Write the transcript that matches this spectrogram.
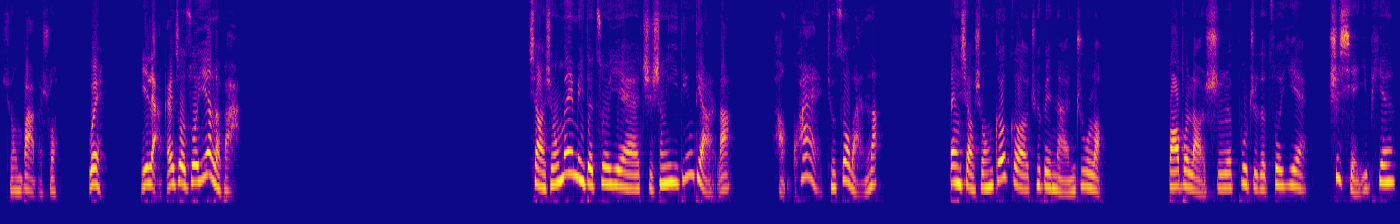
熊爸爸说：“喂，你俩该做作业了吧？”小熊妹妹的作业只剩一丁点儿了，很快就做完了。但小熊哥哥却被难住了。鲍勃老师布置的作业是写一篇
